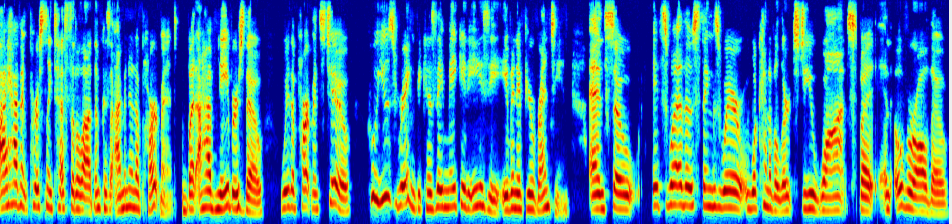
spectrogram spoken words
I haven't personally tested a lot of them because I'm in an apartment, but I have neighbors though with apartments too who use Ring because they make it easy, even if you're renting. And so it's one of those things where what kind of alerts do you want? But and overall, though,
